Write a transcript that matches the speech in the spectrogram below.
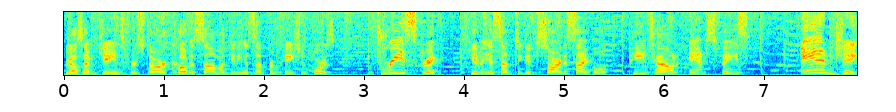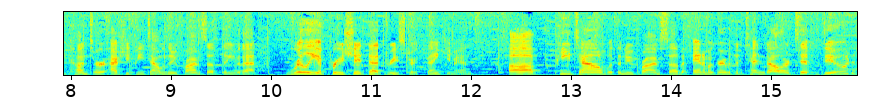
We also have James for Star, Kodasama getting us up from Patient Force, Dreestrick giving us up to Guitar Disciple, P Town, Amp Space, and Jake Hunter. Actually, P Town with the new Prime sub. Thank you for that. Really appreciate that, Dreestrick. Thank you, man. Uh, P Town with the new Prime sub. Animagram with the $10 tip. Dude,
